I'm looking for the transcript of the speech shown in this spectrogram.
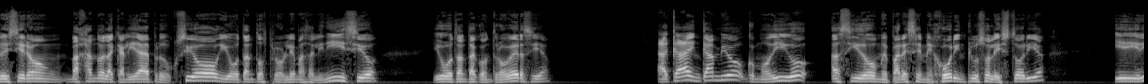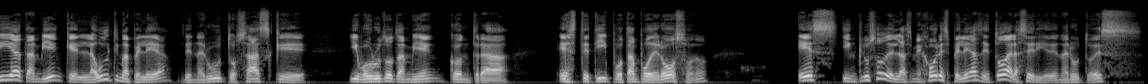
lo hicieron bajando la calidad de producción y hubo tantos problemas al inicio y hubo tanta controversia. Acá, en cambio, como digo, ha sido, me parece, mejor incluso la historia. Y diría también que la última pelea de Naruto, Sasuke y Boruto también contra este tipo tan poderoso, ¿no? Es incluso de las mejores peleas de toda la serie de Naruto. Es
